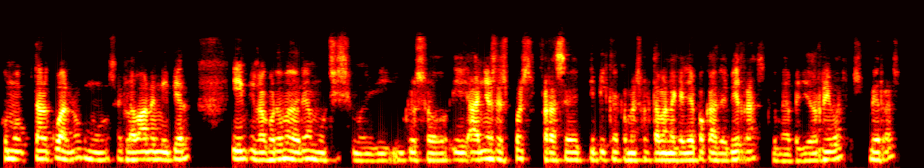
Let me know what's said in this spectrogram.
como tal cual, ¿no? Como se clavaban en mi piel y, me acuerdo me dolía muchísimo. Y incluso, y años después, frase típica que me soltaban en aquella época de birras, que me apellido Rivas, birras,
